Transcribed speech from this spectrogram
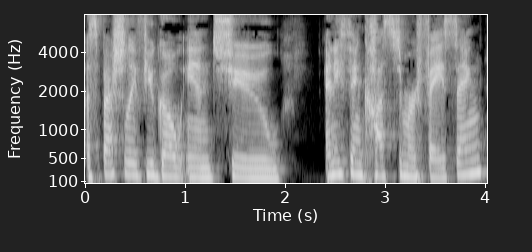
especially if you go into anything customer facing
